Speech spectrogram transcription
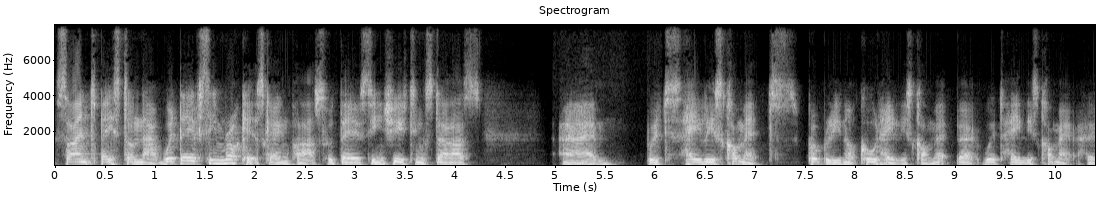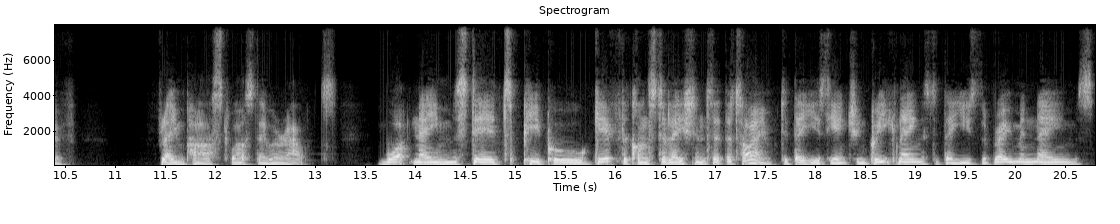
science based on that. Would they have seen rockets going past? Would they have seen shooting stars? Um, would Halley's Comet, probably not called Halley's Comet, but would Halley's Comet have flown past whilst they were out? What names did people give the constellations at the time? Did they use the ancient Greek names? Did they use the Roman names?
